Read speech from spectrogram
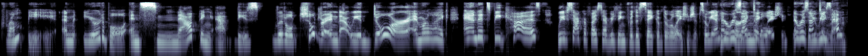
grumpy and irritable and snapping at these little children that we adore. And we're like, and it's because we've sacrificed everything for the sake of the relationship. So we end You're up resenting the relationship. You're resenting you resent, them.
